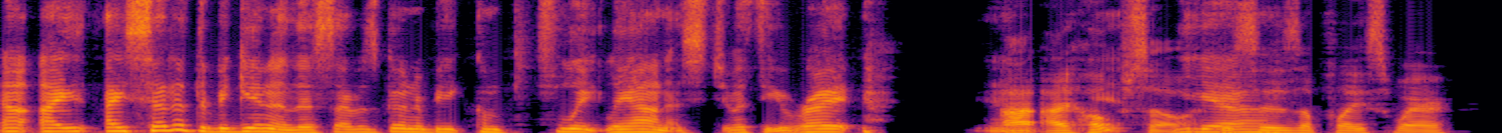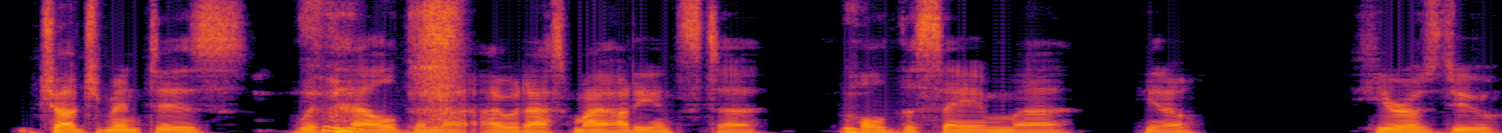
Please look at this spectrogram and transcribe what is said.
I, I said at the beginning of this, I was going to be completely honest with you, right? I, I, hope so. Yeah. This is a place where judgment is withheld, and I would ask my audience to hold the same, uh, you know, heroes do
